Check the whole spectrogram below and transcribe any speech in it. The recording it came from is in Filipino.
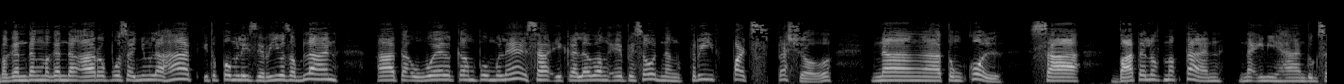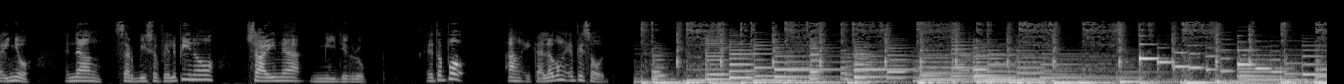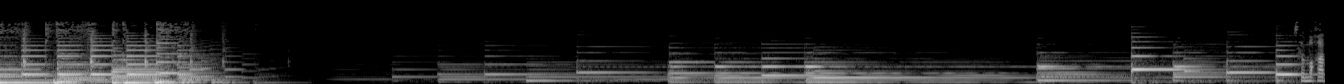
Magandang magandang araw po sa inyong lahat. Ito po muli si Rio Zablan at uh, welcome po muli sa ikalawang episode ng three-part special ng uh, tungkol sa Battle of Mactan na inihandog sa inyo ng Serbisyo Filipino China Media Group. Ito po ang ikalawang episode. Sa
